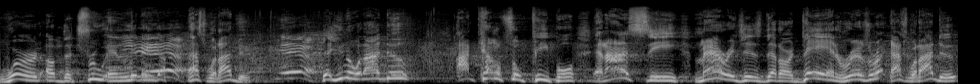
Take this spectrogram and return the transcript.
word of the true and living yeah. God. That's what I do. Yeah. Yeah, you know what I do? I counsel people and I see marriages that are dead resurrect. That's what I do.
